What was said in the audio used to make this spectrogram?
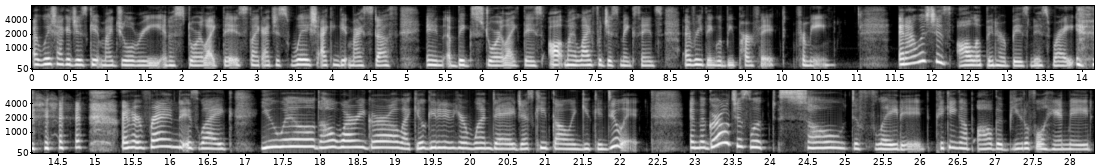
I wish I could just get my jewelry in a store like this. Like, I just wish I can get my stuff in a big store like this. All, my life would just make sense. Everything would be perfect for me. And I was just all up in her business, right? and her friend is like, You will, don't worry, girl. Like, you'll get it in here one day. Just keep going. You can do it. And the girl just looked so deflated, picking up all the beautiful handmade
